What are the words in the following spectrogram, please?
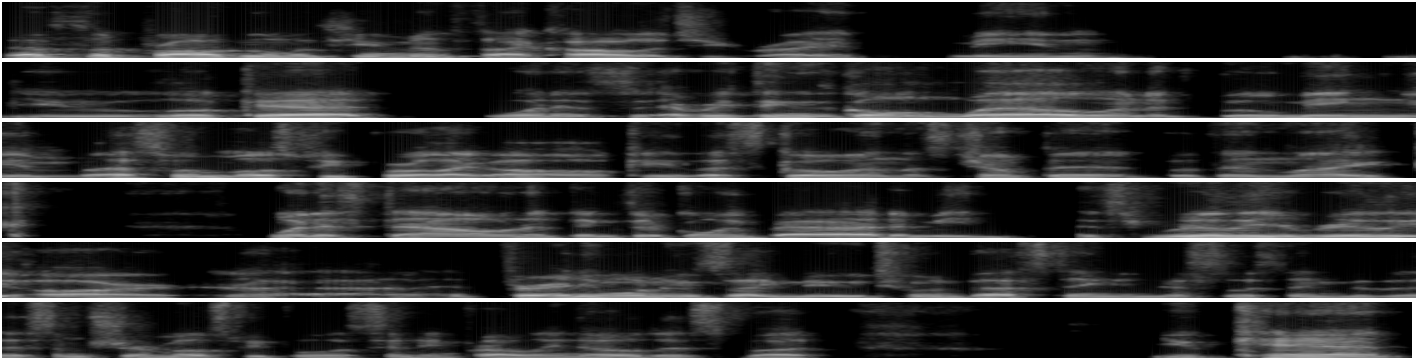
That's the problem with human psychology, right? I mean, you look at when it's everything's going well and it's booming, and that's when most people are like, "Oh, okay, let's go and let's jump in." But then, like, when it's down and things are going bad, I mean, it's really, really hard. Uh, for anyone who's like new to investing and just listening to this, I'm sure most people listening probably know this, but you can't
